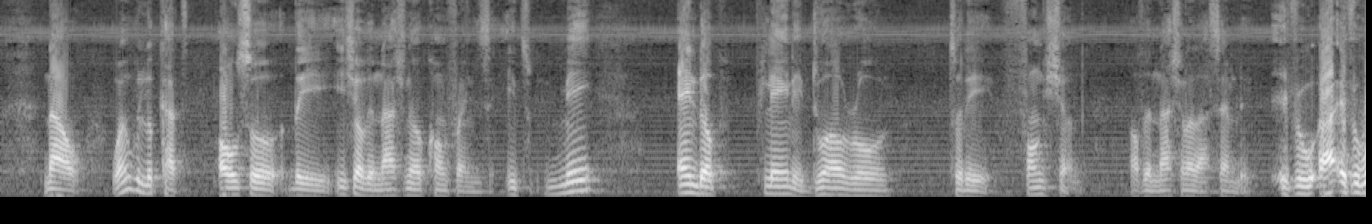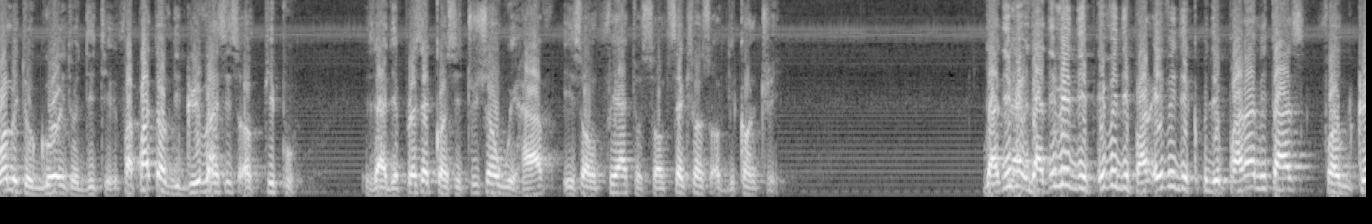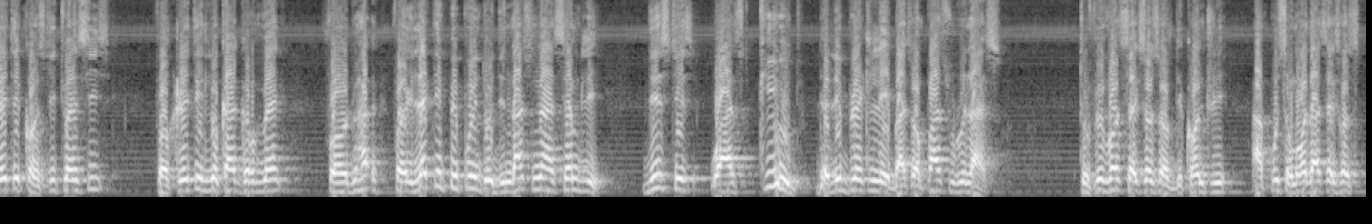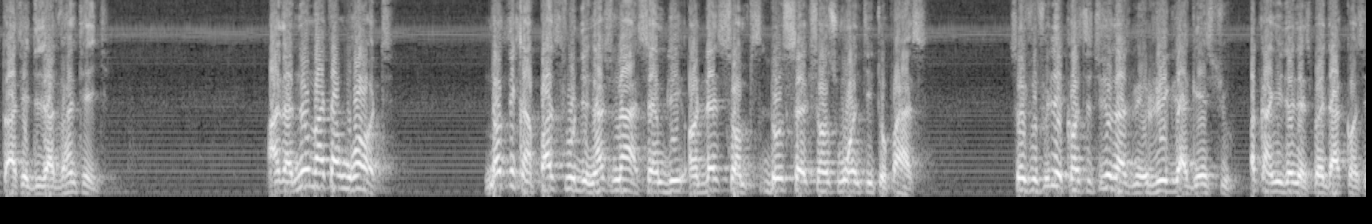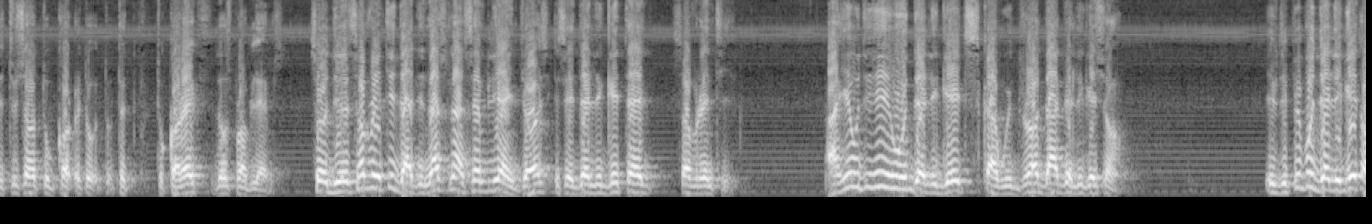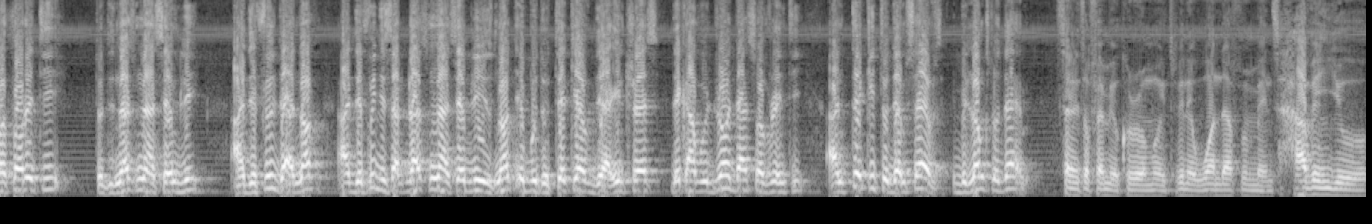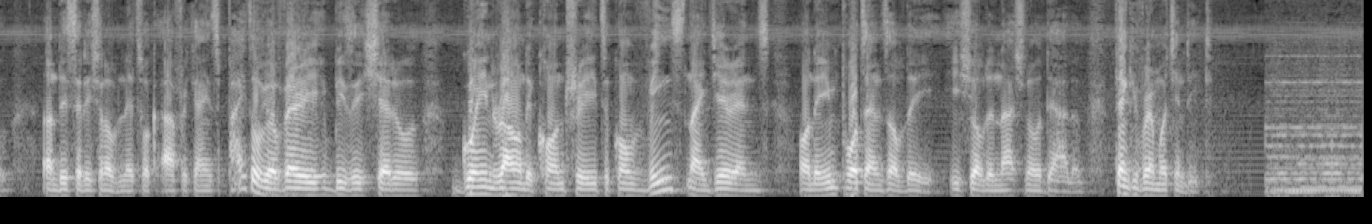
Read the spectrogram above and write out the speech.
now when we look at also the issue of the national conference it may end up playing a dual role to the function of the National Assembly? If you, uh, if you want me to go into detail, for part of the grievances of people is that the present constitution we have is unfair to some sections of the country. That even, that even, the, even, the, even the, the parameters for creating constituencies, for creating local government, for, for electing people into the National Assembly This case was skewed deliberately by some past rulers to favor sections of the country and put some other sections at a disadvantage. And that no matter what, nothing can pass through the National Assembly unless some those sections want it to pass. So if you feel a constitution has been rigged against you, how can you then expect that constitution to, to, to, to correct those problems? So the sovereignty that the National Assembly enjoys is a delegated sovereignty. And he, he who delegates can withdraw that delegation. If the people delegate authority to the National Assembly and they feel are not, and they feel the National Assembly is not able to take care of their interests, they can withdraw that sovereignty and take it to themselves. It belongs to them. Senator Femi Okurounmu, it's been a wonderful moment having you on this edition of Network Africa, in spite of your very busy schedule, going around the country to convince Nigerians on the importance of the issue of the national dialogue. Thank you very much indeed.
